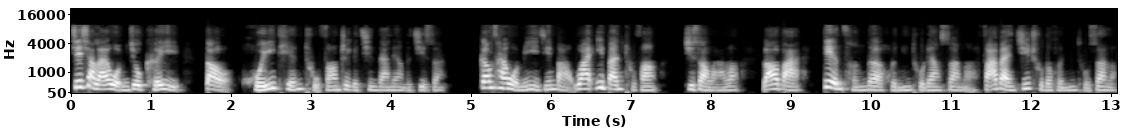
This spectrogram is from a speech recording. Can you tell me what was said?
接下来我们就可以到回填土方这个清单量的计算。刚才我们已经把挖一般土方计算完了，然后把垫层的混凝土量算了，法板基础的混凝土算了，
